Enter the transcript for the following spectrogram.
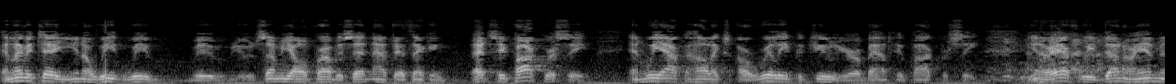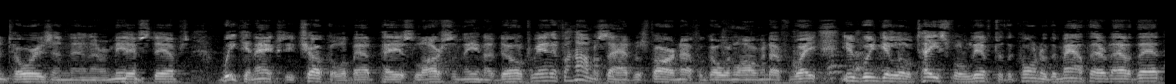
And let me tell you, you know, we, we, we some of y'all probably sitting out there thinking, that's hypocrisy. And we alcoholics are really peculiar about hypocrisy. You know, after we've done our inventories and, and our mid steps, we can actually chuckle about past larceny and adultery. And if a homicide was far enough ago going long enough away, you know, we'd get a little tasteful lift to the corner of the mouth out, out of that.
